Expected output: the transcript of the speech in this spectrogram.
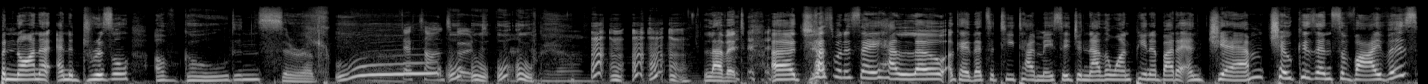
banana, and a drizzle of golden syrup. Ooh, That sounds good. Ooh, ooh, ooh. Mm-mm, mm-mm, mm. Love it. Uh, just want to say hello. Okay, that's a tea time message. Another one: peanut butter and jam, chokers and survivors.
